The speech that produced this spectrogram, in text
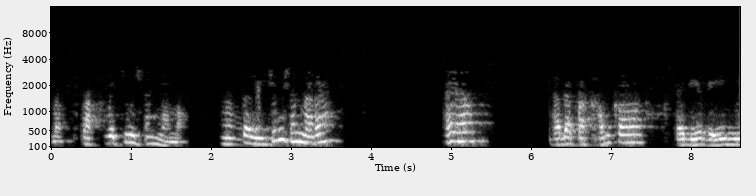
mà Phật với chúng sanh là một. Từ chúng sanh mà ra, thấy không? Thật ra Phật không có địa vị như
